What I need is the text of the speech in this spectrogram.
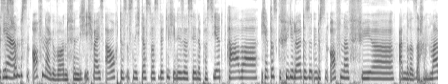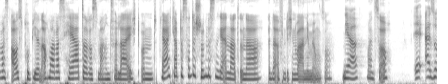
es Ja. ist schon ein bisschen offener geworden, finde ich. Ich weiß auch, das ist nicht das, was wirklich in dieser Szene passiert. Aber ich habe das Gefühl, die Leute sind ein bisschen offener für andere Sachen. Mal was ausprobieren, auch mal was Härteres machen vielleicht. Und ja, ich glaube, das hat es schon ein bisschen geändert in der, in der öffentlichen Wahrnehmung so. Ja, Meinst du auch? Äh, Also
